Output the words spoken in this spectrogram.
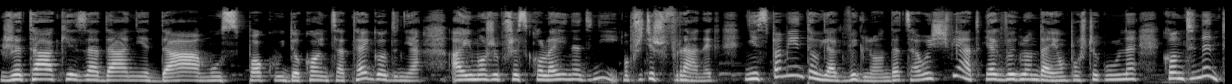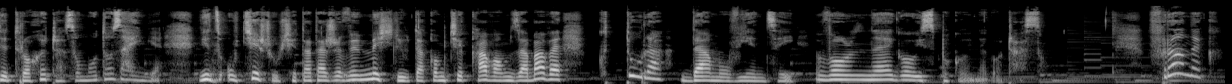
że takie zadanie da mu spokój do końca tego dnia, a i może przez kolejne dni, bo przecież Franek nie spamiętał, jak wygląda cały świat, jak wyglądają poszczególne kontynenty. Trochę czasu mu to zajmie, więc ucieszył się tata, że wymyślił taką ciekawą zabawę, która da mu więcej wolnego i spokojnego czasu. Franek,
